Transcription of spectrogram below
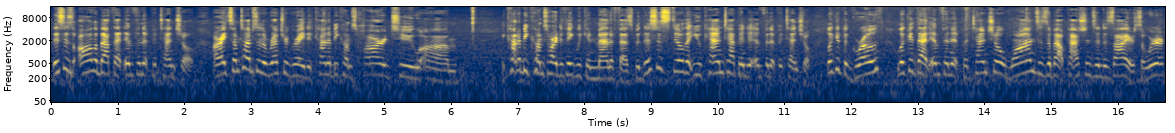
This is all about that infinite potential. All right, sometimes in the retrograde, it kind of becomes hard to, um, it kind of becomes hard to think we can manifest, but this is still that you can tap into infinite potential. Look at the growth, look at that infinite potential. Wands is about passions and desires. So we're,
